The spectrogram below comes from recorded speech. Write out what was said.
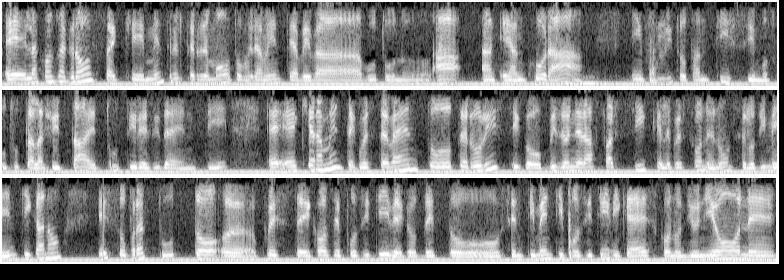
Eh, la cosa grossa è che mentre il terremoto veramente aveva avuto un, ha, e ancora ha influito tantissimo su tutta la città e tutti i residenti, eh, eh, chiaramente questo evento terroristico bisognerà far sì che le persone non se lo dimenticano e soprattutto eh, queste cose positive che ho detto, sentimenti positivi che escono di unione,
